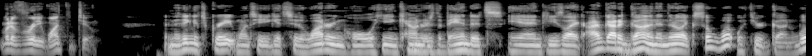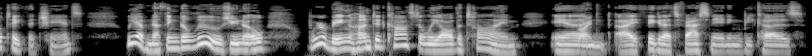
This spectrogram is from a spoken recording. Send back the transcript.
would have really wanted to. And I think it's great once he gets to the watering hole, he encounters the bandits and he's like, I've got a gun. And they're like, So what with your gun? We'll take the chance. We have nothing to lose, you know? We're being hunted constantly all the time. And Right. I think that's fascinating because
